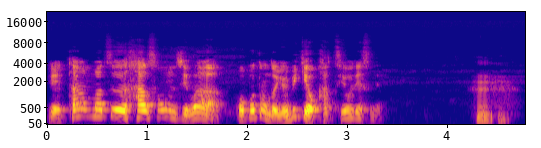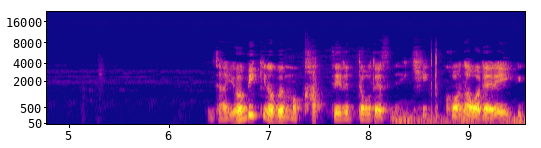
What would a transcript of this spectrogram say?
で、端末破損時は、ほとんど予備機を活用ですね。うんじゃあ予備機の分も買ってるってことですね。結構な割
